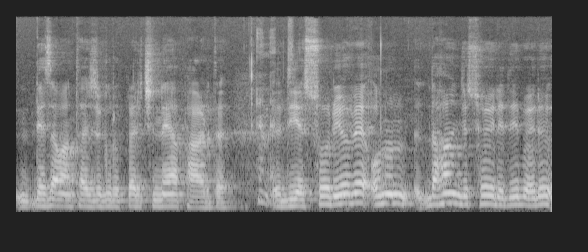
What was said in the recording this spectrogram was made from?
dezavantajlı gruplar için ne yapardı evet. E, diye soruyor ve onun daha önce söylediği böyle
